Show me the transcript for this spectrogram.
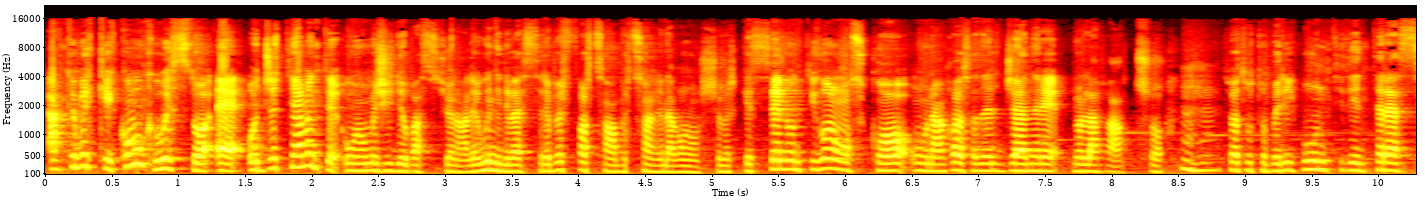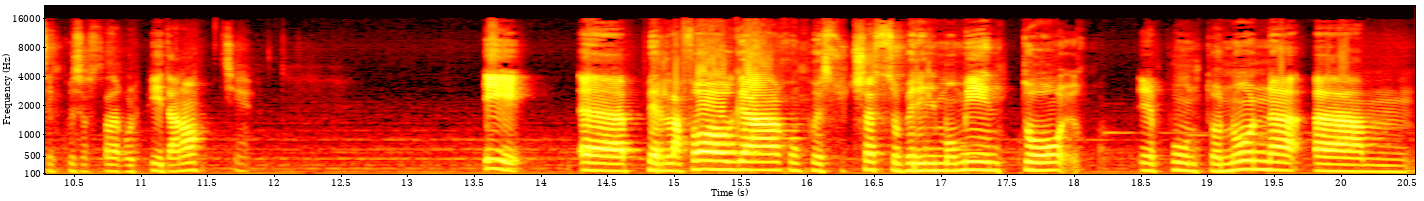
Anche perché comunque questo è oggettivamente un omicidio passionale, quindi deve essere per forza una persona che la conosce, perché se non ti conosco una cosa del genere non la faccio, Mhm. soprattutto per i punti di interesse in cui sono stata colpita, no? Sì. e eh, per la foga con cui è successo per il momento e appunto non, ehm,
